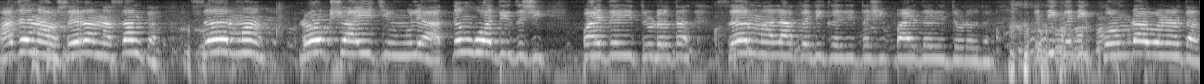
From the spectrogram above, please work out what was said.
माझं नाव सरांना सांगतात. सर मग लोकशाहीची मुले आतंकवादी जशी पायदळी तुडवतात. सर मला कधी कधी तशी पायदळी तुडवतात. कधी कधी कोंबडा बनवतात.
